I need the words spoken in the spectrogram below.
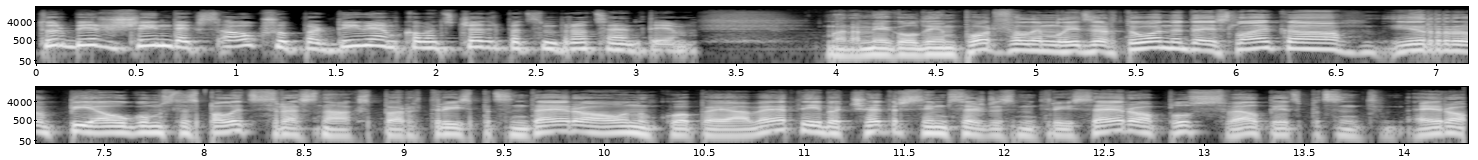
Tur biržas indeks augšu par 2,14%. Manam ieguldījumu portfelim līdz ar to nedēļas laikā ir pieaugums, tas palicis resnāks par 13 eiro un kopējā vērtība 463 eiro plus vēl 15 eiro,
